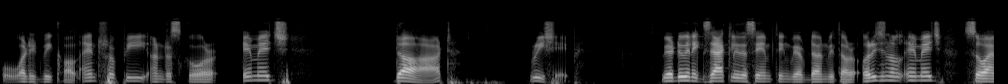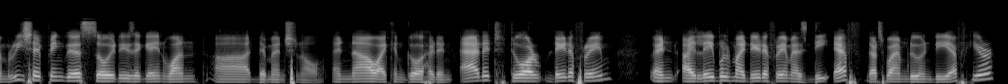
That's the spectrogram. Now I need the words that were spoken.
what did we call entropy underscore image dot reshape we are doing exactly the same thing we have done with our original image. So I'm reshaping this so it is again one uh, dimensional. And now I can go ahead and add it to our data frame. And I labeled my data frame as df. That's why I'm doing df here.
